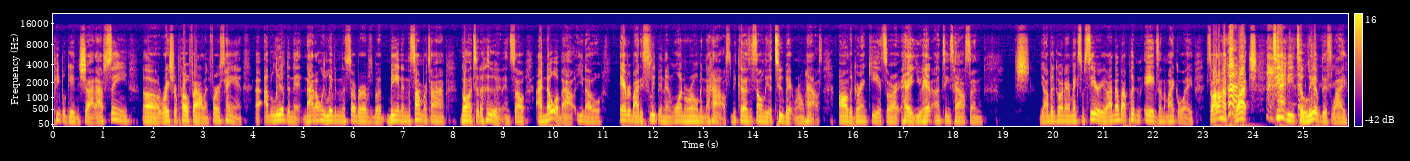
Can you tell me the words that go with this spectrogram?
people getting shot, I've seen uh, racial profiling firsthand. Uh, I've lived in that, not only living in the suburbs, but being in the summertime, going to the hood. And so I know about, you know, everybody sleeping in one room in the house because it's only a two bedroom house. All the grandkids are, hey, you had auntie's house and shh, y'all better go in there and make some cereal. I know about putting eggs in the microwave. So I don't have to watch TV to live this life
